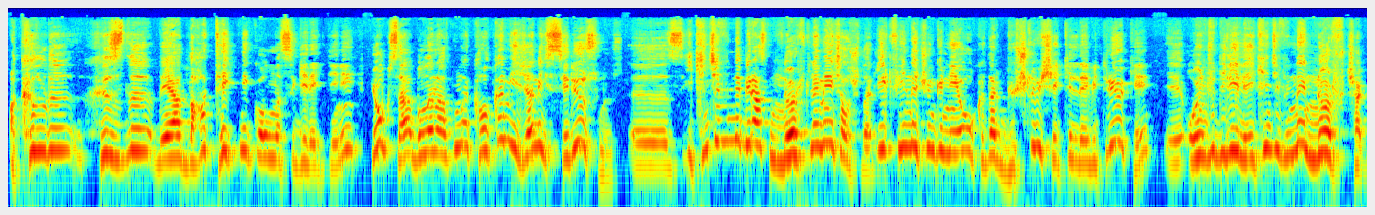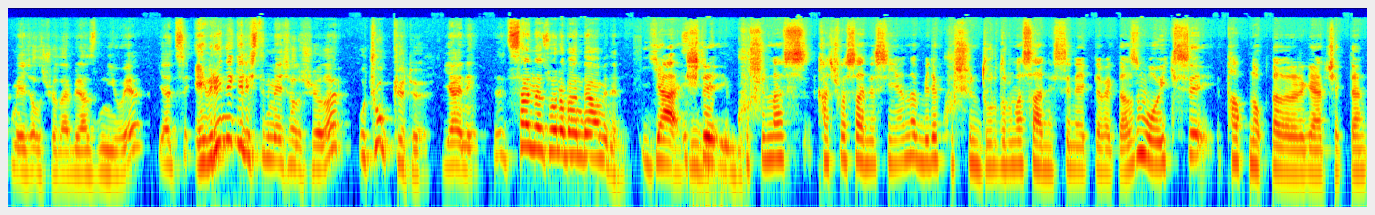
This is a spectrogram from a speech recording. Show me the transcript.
akıllı, hızlı veya daha teknik olması gerektiğini yoksa bunların altında kalkamayacağını hissediyorsunuz. Ee, ikinci filmde biraz nerflemeye çalışıyorlar. İlk filmde çünkü Neo o kadar güçlü bir şekilde bitiriyor ki e, oyuncu diliyle ikinci filmde nerf çakmaya çalışıyorlar biraz Neo'ya. Yani evreni geliştirmeye çalışıyorlar. O çok kötü. Yani senden sonra ben devam edelim. Ya işte kurşunlar kaçma sahnesinin yanında bir de kurşun durdurma sahnesini eklemek lazım. O ikisi top noktaları gerçekten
